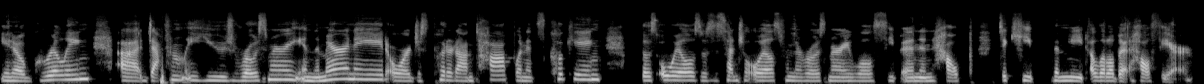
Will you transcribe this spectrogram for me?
you know grilling, uh, definitely use rosemary in the marinade or just put it on top when it's cooking. Those oils, those essential oils from the rosemary will seep in and help to keep the meat a little bit healthier.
